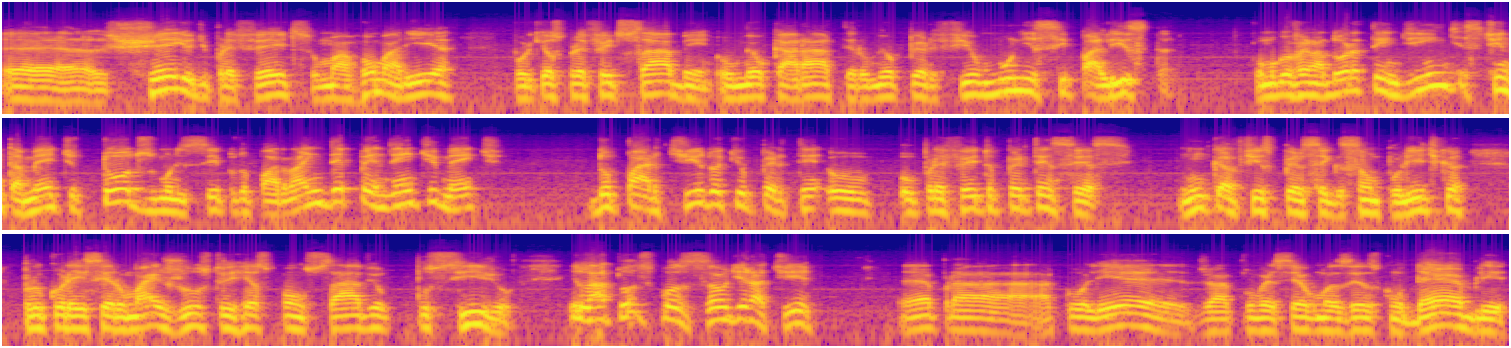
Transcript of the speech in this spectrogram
é, cheio de prefeitos, uma romaria, porque os prefeitos sabem o meu caráter, o meu perfil municipalista. Como governador, atendi indistintamente todos os municípios do Paraná, independentemente do partido a que o, o, o prefeito pertencesse. Nunca fiz perseguição política, procurei ser o mais justo e responsável possível. E lá estou à disposição de Irati é, para acolher. Já conversei algumas vezes com o Derble,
